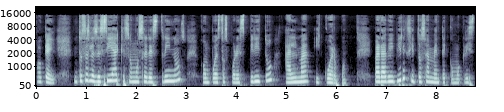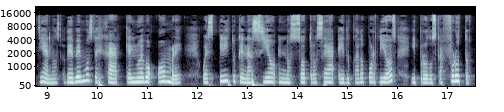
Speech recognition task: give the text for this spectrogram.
Ok, entonces les decía que somos seres trinos compuestos por espíritu, alma y cuerpo. Para vivir exitosamente como cristianos debemos dejar que el nuevo hombre o espíritu que nació en nosotros sea educado por Dios y produzca fruto.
